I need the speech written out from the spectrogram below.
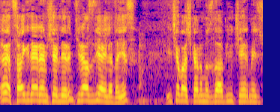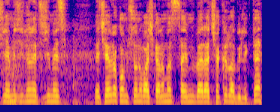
Evet saygıdeğer hemşerilerim Kirazlı Yayla'dayız. İlçe başkanımızla Büyükşehir Meclis üyemiz, il yöneticimiz ve Çevre Komisyonu Başkanımız Sayın Müberra Çakır'la birlikte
